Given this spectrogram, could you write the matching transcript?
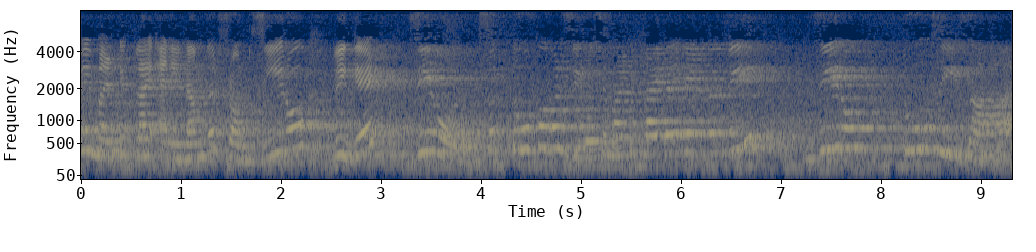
we multiply any number from 0 we get 0 so 2 को अगर 0 से multiply करेंगे it will be 0 2 3 are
